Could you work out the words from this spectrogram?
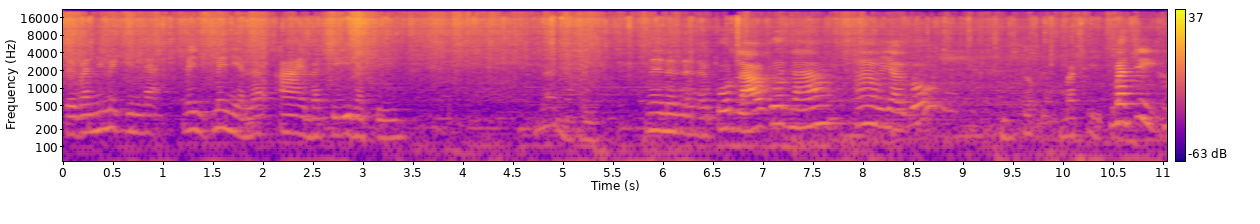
แต่วันนี้ไม่กินละไม่ไม่เหนียดแล้วอายบัดซีบัดซีเนี่ยเนี่ยเนี่ยโกดแล้วโกดแล้วอ้าวอย่าโกดบัตรที่บัดซีเค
